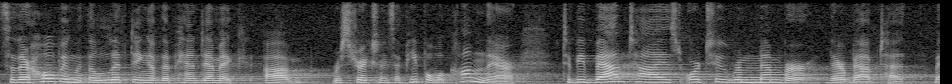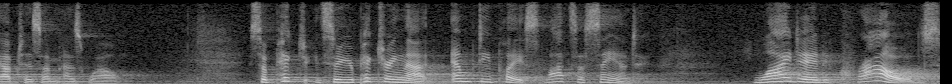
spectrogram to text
So they're hoping with the lifting of the pandemic um, restrictions that people will come there to be baptized or to remember their bapti- baptism as well. So, picture, so you're picturing that empty place, lots of sand. Why did crowds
